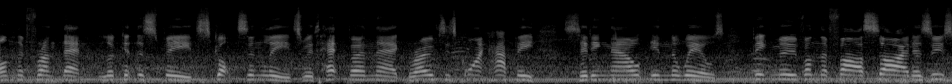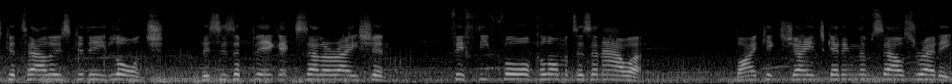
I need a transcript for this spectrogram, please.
On the front then, look at the speed. Scotson leads with Hepburn there. Groves is quite happy sitting now in the wheels. Big move on the far side as Euskaltel Euskadi launch. This is a big acceleration. 54 kilometers an hour. Bike Exchange getting themselves ready.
